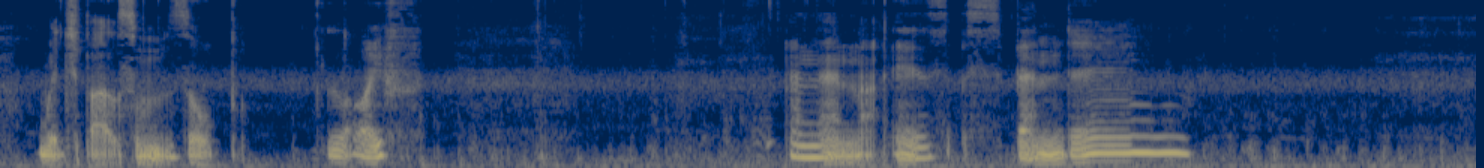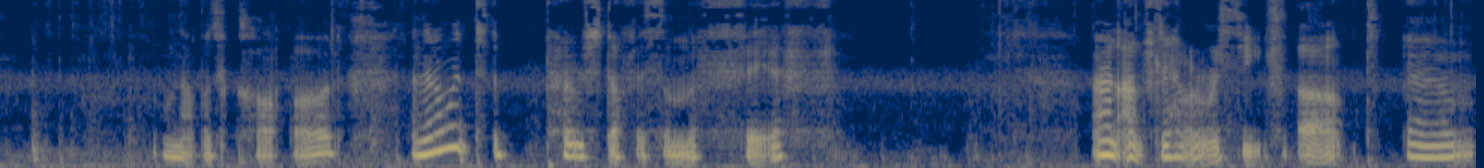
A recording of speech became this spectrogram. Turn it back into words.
which about sums up life and then that is spending. And that was card. And then I went to the post office on the 5th I don't actually have a receipt for that. Um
